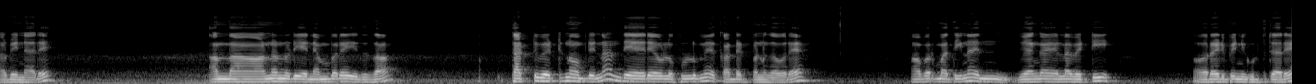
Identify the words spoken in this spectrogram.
அப்படின்னாரு. அந்த அண்ணனுடைய நம்பரே இதுதான். தட்டு வெட்டணும் அப்படின்னா இந்த ஏரியாவில் ஃபுல்லுமே கான்டாக்ட் பண்ணுங்கள் அவரை. அப்புறம் பார்த்திங்கன்னா வெங்காயம் எல்லாம் வெட்டி ரெடி பண்ணி கொடுத்துட்டாரு.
